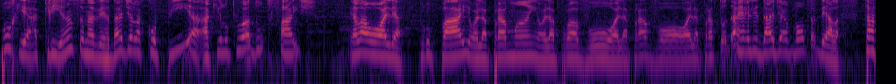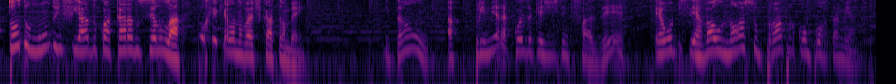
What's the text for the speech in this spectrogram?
Porque a criança, na verdade, ela copia aquilo que o adulto faz. Ela olha para o pai, olha para a mãe, olha para o avô, olha para a avó, olha para toda a realidade à volta dela. Tá todo mundo enfiado com a cara no celular. Por que, que ela não vai ficar também? Então, a primeira coisa que a gente tem que fazer é observar o nosso próprio comportamento.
